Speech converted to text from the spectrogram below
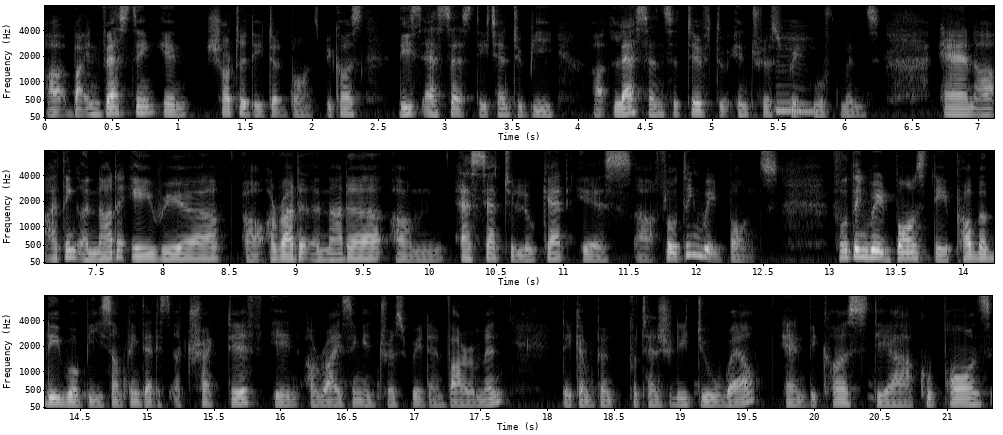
uh, by investing in shorter dated bonds because these assets they tend to be uh, less sensitive to interest mm. rate movements. And uh, I think another area, uh, or rather another um, asset to look at is uh, floating rate bonds. Floating rate bonds they probably will be something that is attractive in a rising interest rate environment they can potentially do well. And because their coupons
